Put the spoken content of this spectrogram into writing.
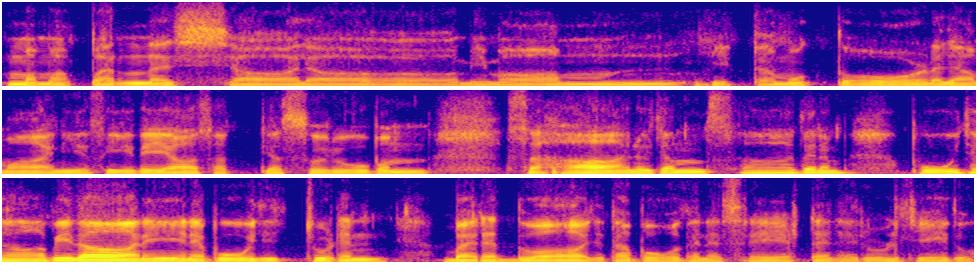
മമ പർണശാലാമിമാം ഹിതമുക്തോടജമാനിയ സീതയാ സത്യസ്വരൂപം. സഹാനുജം സാദരം പൂജാവിധാനേന പൂജിച്ചുടൻ ഭരദ്വാജ തബോധന ശ്രേഷ്ഠനരുൾ ചെയ്തു.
